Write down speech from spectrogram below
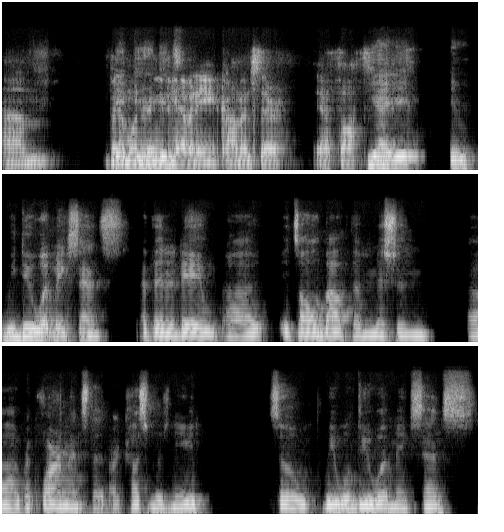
Um, but I'm wondering if you have any comments there. Yeah, thoughts. Yeah, it, it, we do what makes sense. At the end of the day, uh, it's all about the mission uh, requirements that our customers need. So we will do what makes sense.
